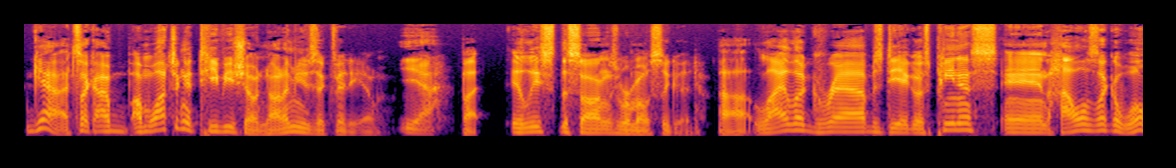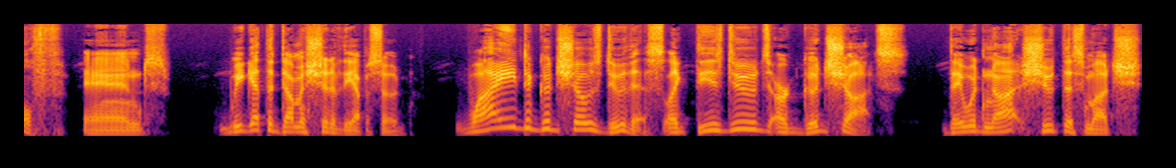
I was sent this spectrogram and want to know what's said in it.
Yeah, it's like I'm, I'm watching a TV show, not a music video. Yeah. But at least the songs were mostly good. Uh, Lila grabs Diego's penis and howls like a wolf. And we get the dumbest shit of the episode. Why do good shows do this? Like, these dudes are good shots. They would not shoot this much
